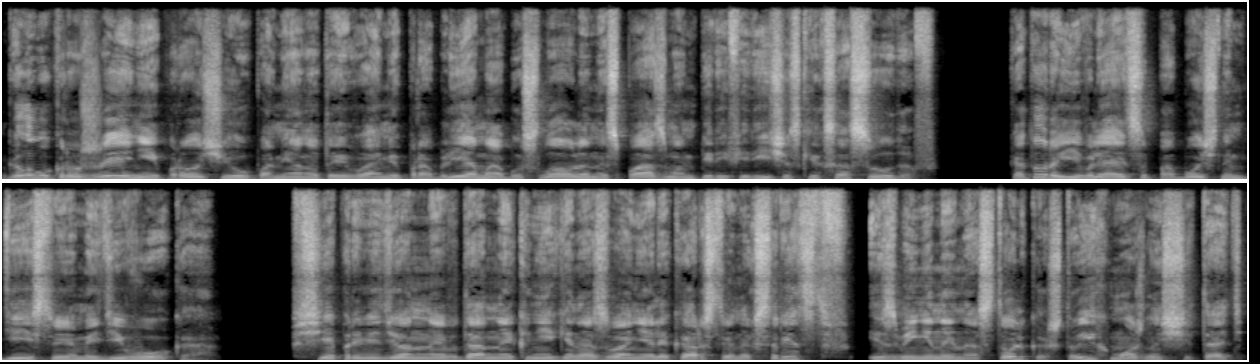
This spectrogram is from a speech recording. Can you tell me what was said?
Головокружение и прочие упомянутые вами проблемы обусловлены спазмом периферических сосудов, который является побочным действием эдивока. Все приведенные в данной книге названия лекарственных средств изменены настолько, что их можно считать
